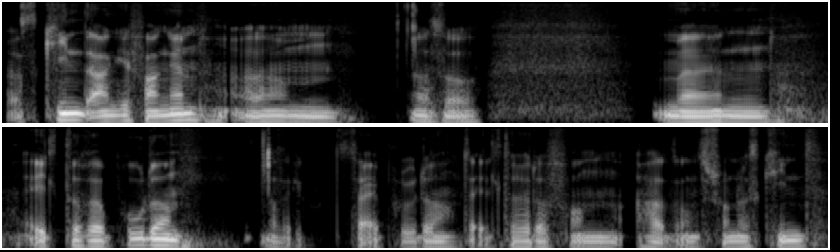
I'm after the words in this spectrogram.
als Kind angefangen. Ähm, also mein älterer Bruder also zwei Brüder, der ältere davon hat uns schon als Kind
